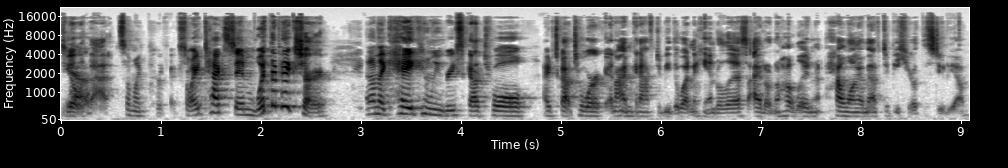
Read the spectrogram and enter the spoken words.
deal Yeah. with that. So I'm like, perfect. So I text him with the picture and I'm like, hey, can we reschedule? I just got to work and I'm going to have to be the one to handle this. I don't know how long, how long I'm going to have to be here at the studio.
